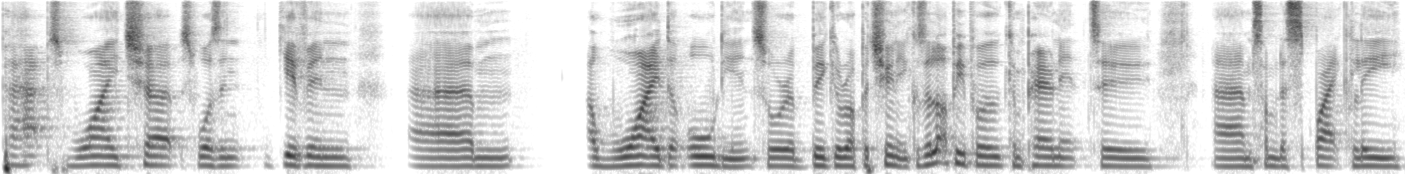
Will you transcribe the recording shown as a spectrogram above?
perhaps why Chirps wasn't given um, a wider audience or a bigger opportunity? Because a lot of people are comparing it to um, some of the Spike Lee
